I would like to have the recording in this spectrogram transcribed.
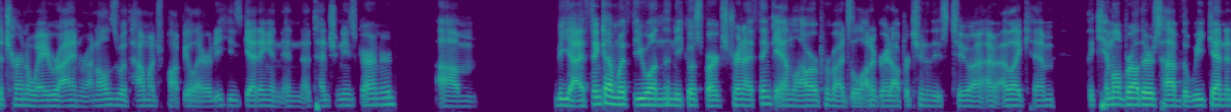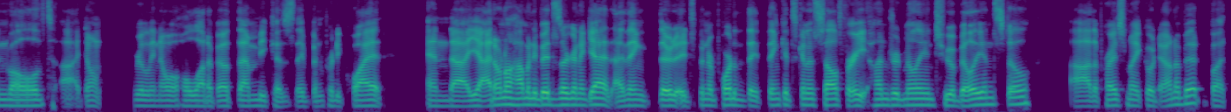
to turn away Ryan Reynolds with how much popularity he's getting and, and attention he's garnered. Um, but yeah, I think I'm with you on the Neko Sparks train. I think Andlauer provides a lot of great opportunities too. I, I like him. The Kimmel brothers have the Weeknd involved. I don't really know a whole lot about them because they've been pretty quiet. And uh, yeah, I don't know how many bids they're going to get. I think it's been reported that they think it's going to sell for 800 million to a billion still. Uh, the price might go down a bit, but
